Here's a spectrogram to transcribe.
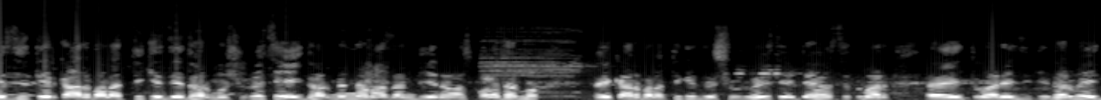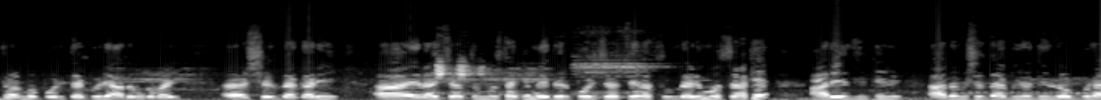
এজিতের কারবালার থেকে যে ধর্ম শুরু হয়েছে এই ধর্মের নাম আজান দিয়ে নামাজ পড়া ধর্ম। এই কারবালার থেকে যে শুরু হয়েছে এটাই হচ্ছে তোমার এই তোমার এজিতি ধর্ম। এই ধর্ম পরিত্যাগ করে আদমগাবাই সেজদাকারী এরাই সিরাতুল মুস্তাকিম, এদের পরিচয় হচ্ছে এরা সুলদারি মোস রাখে। আর এই জিতির আদম সেজদা বিরোধী লোকগুলা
